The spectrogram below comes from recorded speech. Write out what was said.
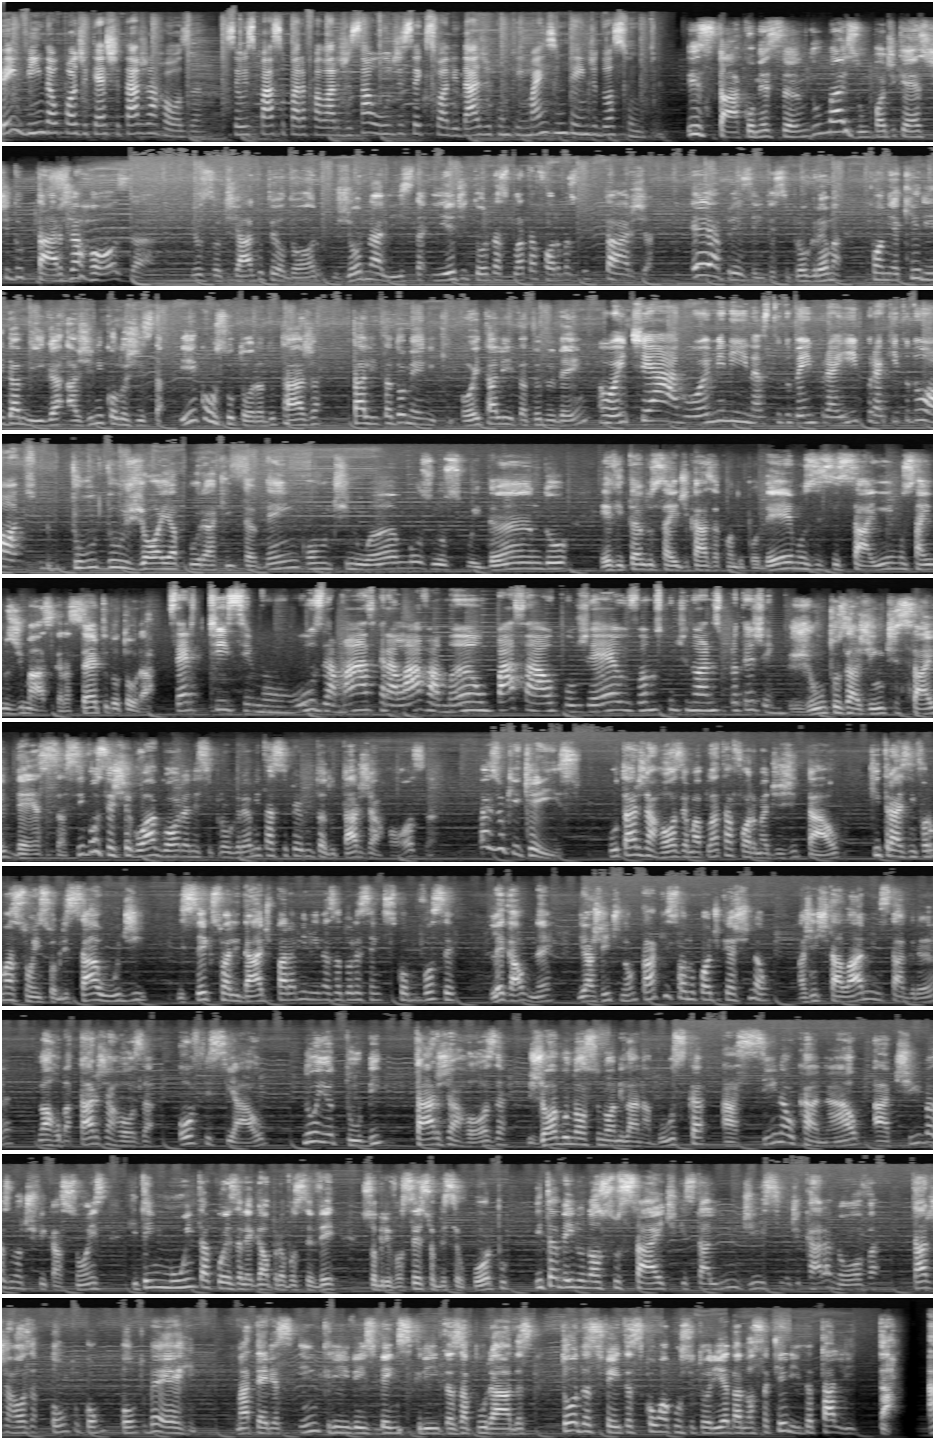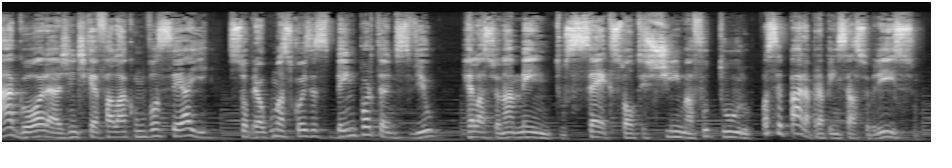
Bem-vinda ao podcast Tarja Rosa, seu espaço para falar de saúde e sexualidade com quem mais entende do assunto. Está começando mais um podcast do Tarja Rosa. Eu sou Tiago Teodoro, jornalista e editor das plataformas do Tarja. E apresento esse programa com a minha querida amiga, a ginecologista e consultora do Tarja, Talita Domenic. Oi, Talita, tudo bem? Oi, Tiago. Oi, meninas. Tudo bem por aí? Por aqui tudo ótimo. Tudo jóia por aqui também. Continuamos nos cuidando, evitando sair de casa quando podemos e se saímos, saímos de máscara, certo, doutora? Certíssimo. Usa a máscara, lava a mão, passa álcool gel e vamos continuar nos protegendo. Juntos a gente sai dessa. Se você chegou agora nesse programa e está se perguntando, Tarja Rosa? Mas o que, que é isso? O Tarja Rosa é uma plataforma digital que traz informações sobre saúde e sexualidade para meninas adolescentes como você. Legal, né? E a gente não tá aqui só no podcast, não. A gente tá lá no Instagram, no arroba Tarja Rosa Oficial, no YouTube, Tarja Rosa, joga o nosso nome lá na busca, assina o canal, ativa as notificações, que tem muita coisa legal para você ver sobre você, sobre seu corpo e também no nosso site, que está lindíssimo, de cara nova, tarjarosa.com.br. Matérias incríveis, bem escritas, apuradas, todas feitas com a consultoria da nossa querida Thalita. Agora a gente quer falar com você aí sobre algumas coisas bem importantes, viu? Relacionamento, sexo, autoestima, futuro. Você para para pensar sobre isso?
